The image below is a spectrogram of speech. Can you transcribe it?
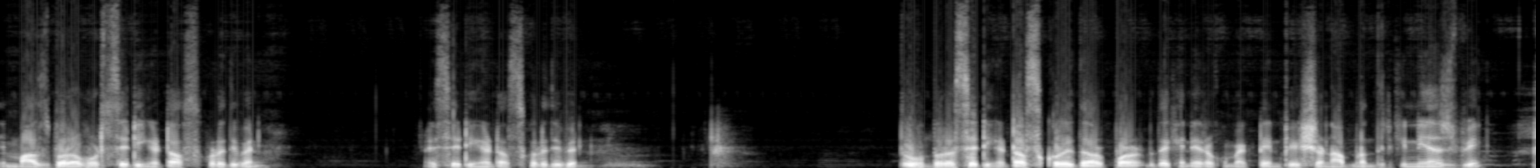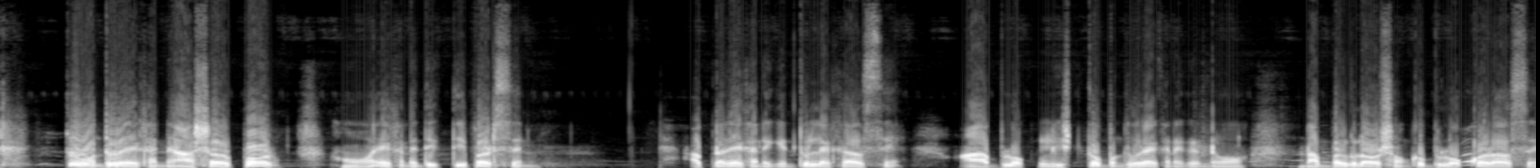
মাঝ বরাবর সেটিংয়ে টাচ করে দিবেন। এই সেটিংয়ে টাচ করে দিবেন। তো বন্ধুরা সেটিংয়ে টাচ করে দেওয়ার পর দেখেন এরকম একটা ইনফেকশন আপনাদেরকে নিয়ে আসবে। তো বন্ধুরা এখানে আসার পর হ্যাঁ, এখানে দেখতেই পারছেন আপনার এখানে কিন্তু লেখা আছে ব্লক লিস্ট তো বন্ধুরা এখানে কিন্তু নাম্বারগুলো অসংখ্য ব্লক করা আছে।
